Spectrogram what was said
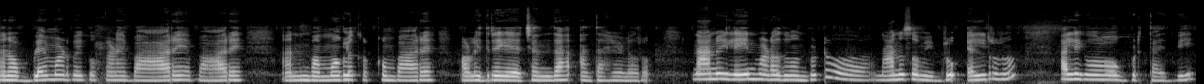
ನಾನು ಒಬ್ಬಳೇ ಮಾಡಬೇಕು ಕಣೆ, ಬಾರೆ ಬಾರೆ ನನ್ನ ಮೊಮ್ಮಗಳು ಕರ್ಕೊಂಬಾರೆ ಅವಳಿದ್ರೆ ಚಂದ ಅಂತ ಹೇಳೋರು. ನಾನು ಇಲ್ಲಿ ಏನು ಮಾಡೋದು ಅಂದ್ಬಿಟ್ಟು, ನಾನು ಸ್ವಾಮಿ ಇಬ್ಬರು ಎಲ್ಲರೂ ಅಲ್ಲಿಗೆ ಹೋಗ್ಬಿಡ್ತಾ ಇದ್ವಿ.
